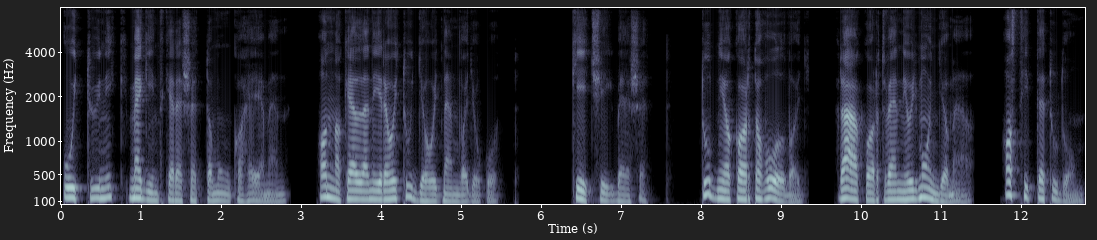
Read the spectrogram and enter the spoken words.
Úgy tűnik, megint keresett a munkahelyemen, annak ellenére, hogy tudja, hogy nem vagyok ott. Kétségbe esett. Tudni akarta, hol vagy. Rá akart venni, hogy mondjam el. Azt hitte, tudom.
